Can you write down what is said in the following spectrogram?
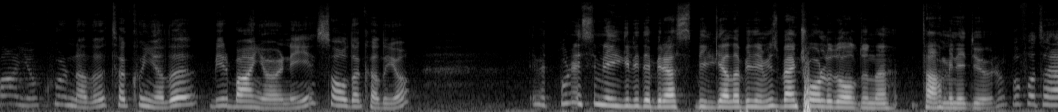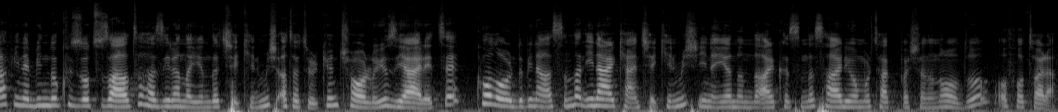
banyo kurnalı, takunyalı bir banyo örneği solda kalıyor. Evet bu resimle ilgili de biraz bilgi alabilir miyiz? Ben Çorlu'da olduğunu tahmin ediyorum. Bu fotoğraf yine 1936 Haziran ayında çekilmiş Atatürk'ün Çorlu'yu ziyareti. Kolordu binasından inerken çekilmiş. Yine yanında arkasında Salih Omurtak Paşa'nın olduğu o fotoğraf.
